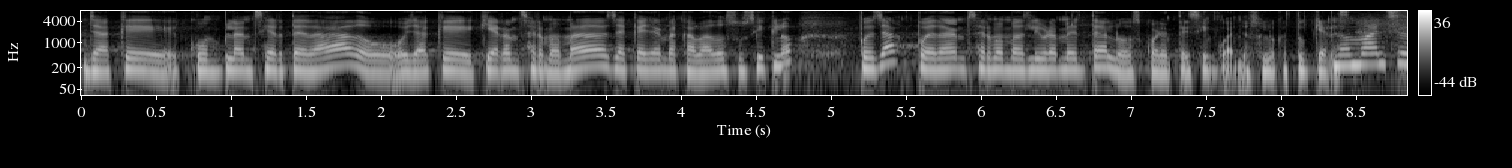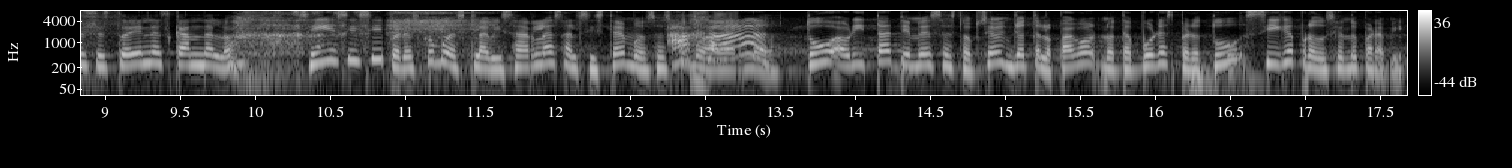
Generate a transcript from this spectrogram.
ya que cumplan cierta edad o, ya que quieran ser mamás, ya que hayan acabado su ciclo, pues ya puedan ser mamás libremente a los 45 años o lo que tú quieras. No manches, estoy en escándalo. Sí, sí, sí, pero es como esclavizarlas al sistema. O sea, es como, a ver, no, tú ahorita tienes esta opción, yo te lo pago, no te apures, pero tú sigue produciendo para mí.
